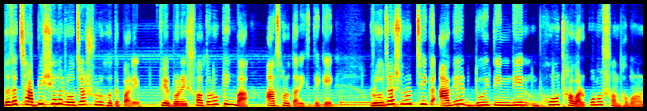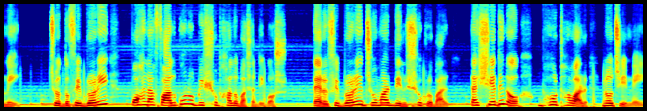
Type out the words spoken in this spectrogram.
দুহাজার ছাব্বিশ সালে রোজা শুরু হতে পারে ফেব্রুয়ারির সতেরো কিংবা আঠারো তারিখ থেকে। রোজা শুরুর ঠিক আগের দুই তিন দিন ভোট হওয়ার কোনো সম্ভাবনা নেই। চোদ্দ ফেব্রুয়ারি পহেলা ফাল্গুন ও বিশ্ব ভালোবাসা দিবস। তেরো ফেব্রুয়ারি জুমার দিন শুক্রবার, তাই সেদিনও ভোট হওয়ার নজির নেই।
